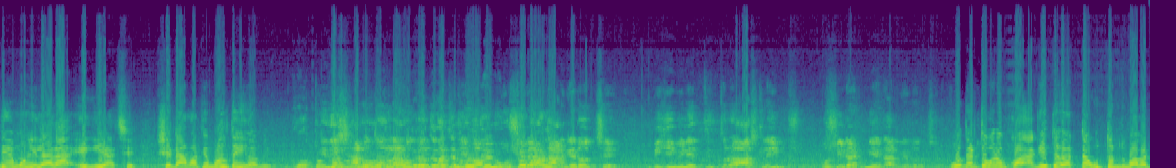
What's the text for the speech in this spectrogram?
দিয়ে মহিলারা এগিয়ে আছে সেটা আমাকে বলতেই হবে। বিজেপি নেতৃত্বরা আসলেই বসিরহাট নিয়ে টার্গেট হচ্ছে। ওদের তো কোনো আগেই তো একটা উত্তর বাবার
